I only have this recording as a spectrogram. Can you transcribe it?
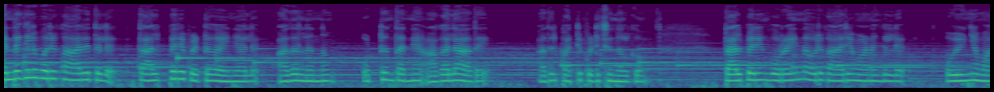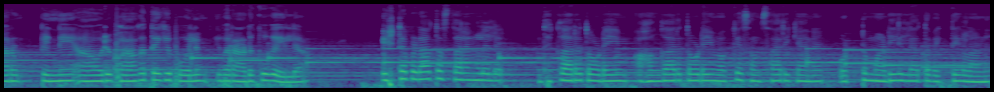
എന്തെങ്കിലും ഒരു കാര്യത്തിൽ താല്പര്യപ്പെട്ടു കഴിഞ്ഞാൽ അതിൽ നിന്നും ഒട്ടും തന്നെ അകലാതെ അതിൽ പറ്റിപ്പിടിച്ചു നിൽക്കും. താല്പര്യം കുറയുന്ന ഒരു കാര്യമാണെങ്കിൽ ഒഴിഞ്ഞു മാറും. പിന്നെ ആ ഒരു ഭാഗത്തേക്ക് പോലും ഇവർ അടുക്കുകയില്ല. ഇഷ്ടപ്പെടാത്ത സ്ഥലങ്ങളിൽ ധിക്കാരത്തോടെയും അഹങ്കാരത്തോടെയും ഒക്കെ സംസാരിക്കാൻ ഒട്ടും മടിയില്ലാത്ത വ്യക്തികളാണ്.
